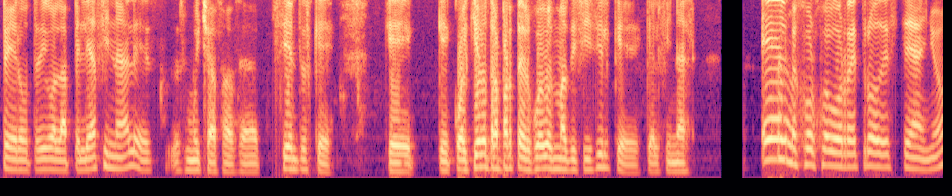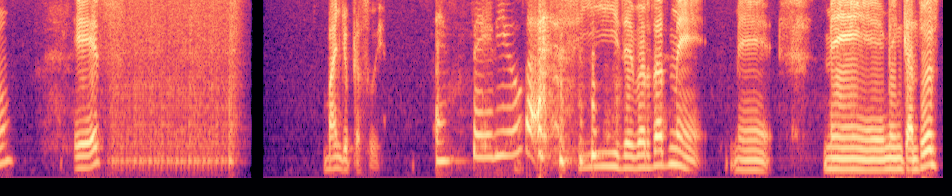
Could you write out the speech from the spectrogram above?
pero te digo, la pelea final es, es muy chafa, o sea, sientes que, que, cualquier otra parte del juego es más difícil que, que el final. El mejor juego retro de este año es Banjo Kazooie. Sí, de verdad me, me, me, me encantó. Es,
